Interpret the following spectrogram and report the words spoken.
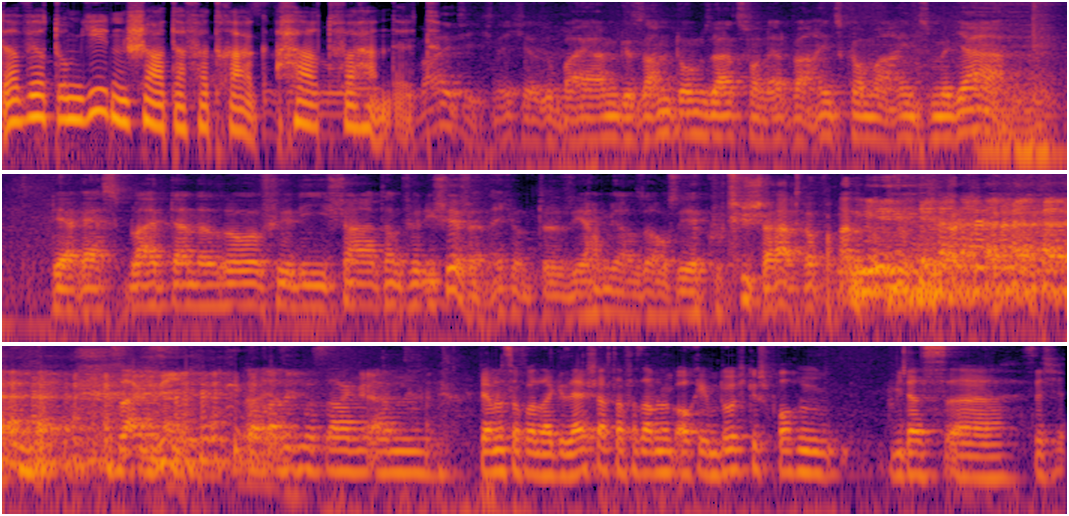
Da wird um jeden Chartervertrag hart verhandelt. Also bei einem Gesamtumsatz von etwa 1,1 Milliarden. Der Rest bleibt dann also für die Charter und für die Schiffe. Nicht? Und äh, Sie haben ja also auch sehr gute Charterverhandlungen. sagen Sie. Also ich muss sagen, ähm, wir haben das auf unserer Gesellschafterversammlung auch eben durchgesprochen, wie das äh, sich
